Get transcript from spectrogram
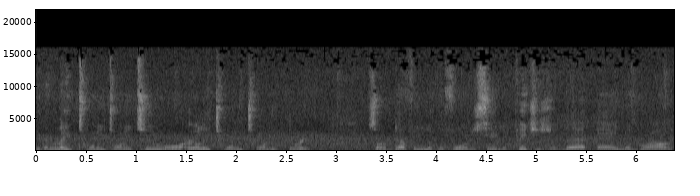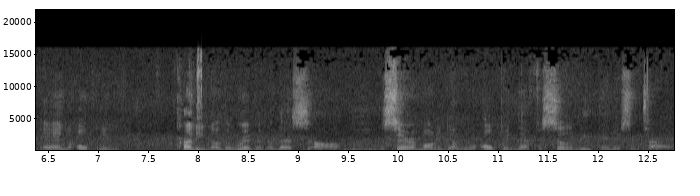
either late 2022 or early 2023. So definitely looking forward to seeing the pictures of that and the ground and the opening cutting of the ribbon of that um, the ceremony that will open that facility in its entirety.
